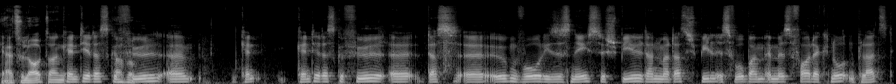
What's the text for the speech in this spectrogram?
Ja, zu laut dann. Kennt ihr das Gefühl, also. äh, kennt, kennt ihr das Gefühl, äh, dass äh, irgendwo dieses nächste Spiel dann mal das Spiel ist, wo beim MSV der Knoten platzt?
